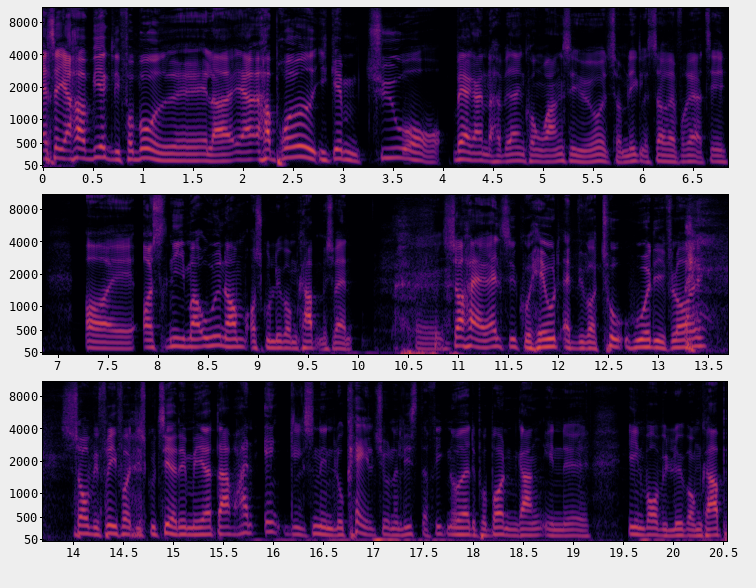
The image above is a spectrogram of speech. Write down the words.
altså, jeg har virkelig formået, øh, eller jeg har prøvet igennem 20 år, hver gang der har været en konkurrence i øvrigt, som Niklas så refererer til, og, øh, og snige mig udenom og skulle løbe om kamp med Svand. Øh, så har jeg jo altid kunne hævde, at vi var to hurtige fløje. Så var vi fri for at diskutere det mere. Der var en enkelt, sådan en lokal journalist, der fik noget af det på bånd en gang, en, øh, en hvor vi løb om kap.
